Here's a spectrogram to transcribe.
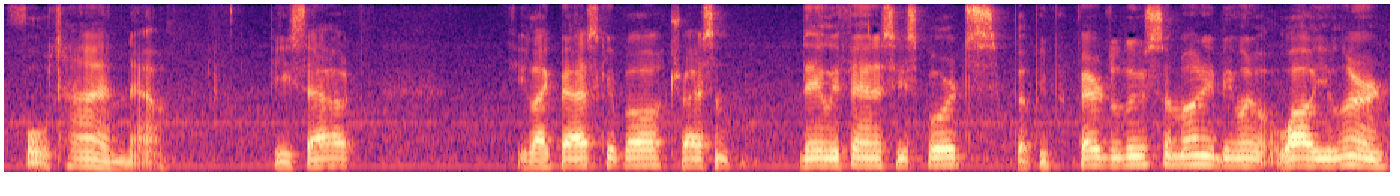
full time now. Peace out. If you like basketball, try some daily fantasy sports, but be prepared to lose some money while you learn.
